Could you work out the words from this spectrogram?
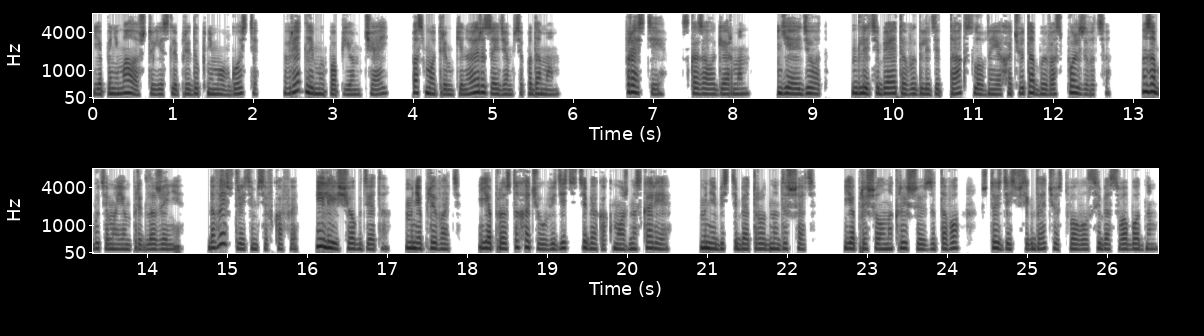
Я понимала, что если приду к нему в гости, вряд ли мы попьем чай, Посмотрим кино и разойдемся по домам». «Прости», — сказал Герман. «Я идиот. Для тебя это выглядит так, словно я хочу тобой воспользоваться. Забудь о моем предложении. Давай встретимся в кафе. Или еще где-то. Мне плевать. Я просто хочу увидеть тебя как можно скорее. Мне без тебя трудно дышать. Я пришел на крышу из-за того, что здесь всегда чувствовал себя свободным.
